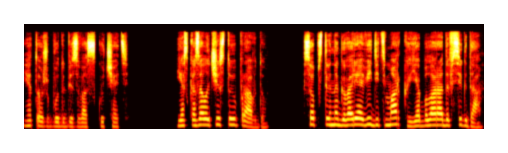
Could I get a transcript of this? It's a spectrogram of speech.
«Я тоже буду без вас скучать». Я сказала чистую правду. Собственно говоря, видеть Марка я была рада всегда,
